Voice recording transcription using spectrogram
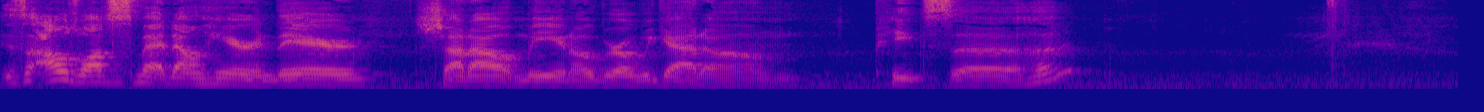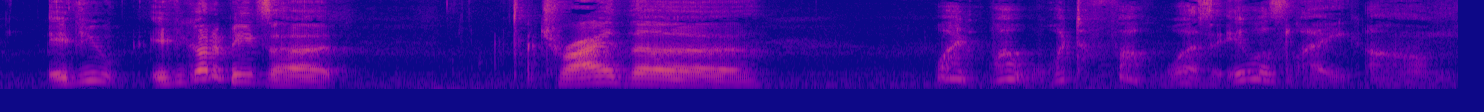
so I was watching SmackDown here and there. Shout out me and old girl. We got um Pizza Hut. If you if you go to Pizza Hut, try the what what what the fuck was it? It was like um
